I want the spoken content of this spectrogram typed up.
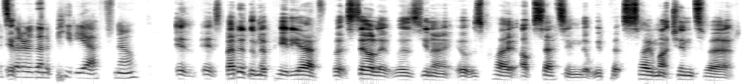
It's It- better than a PDF, no? it, it's better than a PDF, but still, it was you know it was quite upsetting that we put so much into it,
